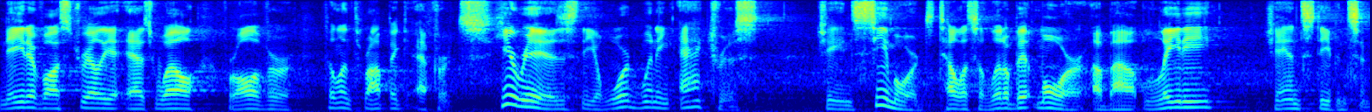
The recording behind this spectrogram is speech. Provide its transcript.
Native Australia as well, for all of her philanthropic efforts. Here is the award winning actress, Jane Seymour, to tell us a little bit more about Lady Jan Stephenson.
